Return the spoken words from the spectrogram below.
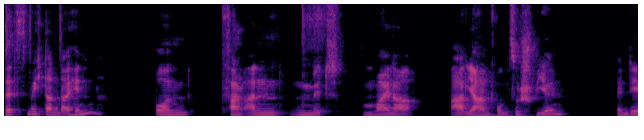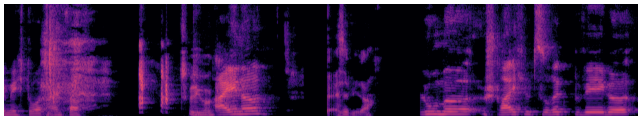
Setze mich dann dahin und fange an, mit meiner Magierhand rumzuspielen, indem ich dort einfach eine Er wieder. Blume streichelt zurückbewege,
